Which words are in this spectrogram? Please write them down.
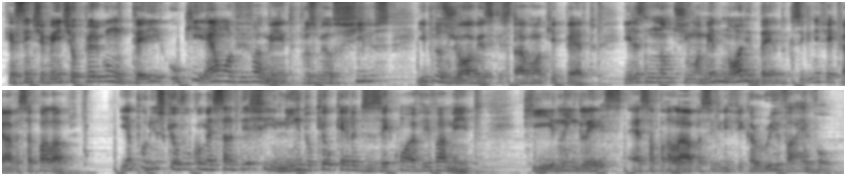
Recentemente eu perguntei o que é um avivamento para os meus filhos e para os jovens que estavam aqui perto. E eles não tinham a menor ideia do que significava essa palavra. E é por isso que eu vou começar definindo o que eu quero dizer com avivamento. Que no inglês essa palavra significa revival.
